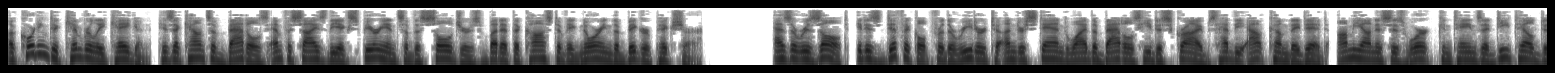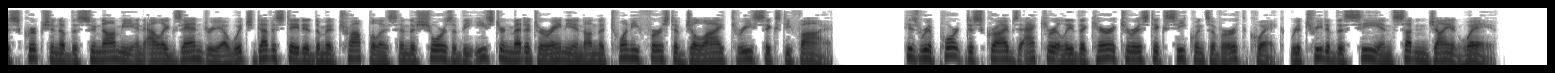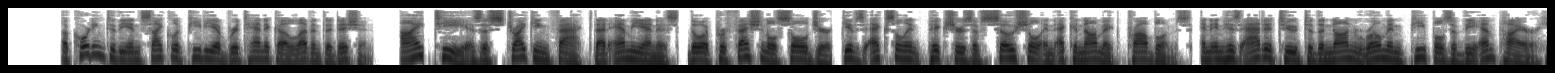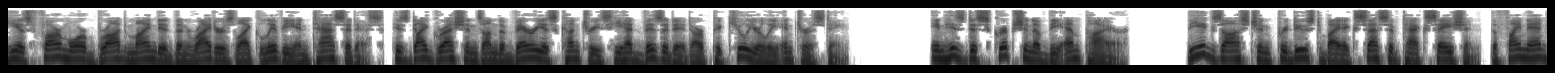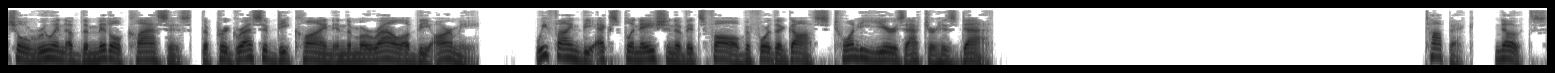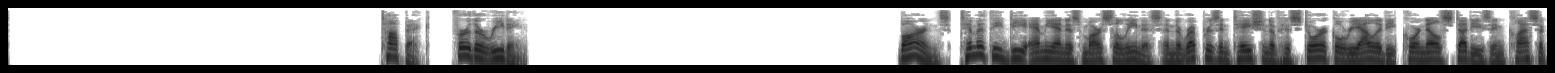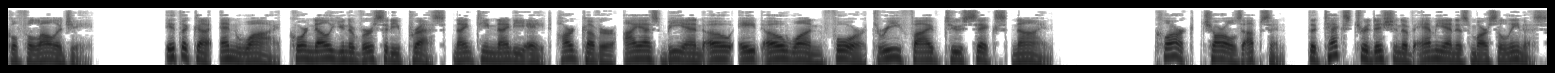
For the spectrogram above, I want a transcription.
According to Kimberly Kagan, his accounts of battles emphasize the experience of the soldiers but at the cost of ignoring the bigger picture. As a result, it is difficult for the reader to understand why the battles he describes had the outcome they did. Ammianus's work contains a detailed description of the tsunami in Alexandria which devastated the metropolis and the shores of the eastern Mediterranean on the 21st of July 365. His report describes accurately the characteristic sequence of earthquake, retreat of the sea and sudden giant wave. According to the Encyclopaedia Britannica 11th edition, it is a striking fact that Ammianus, though a professional soldier, gives excellent pictures of social and economic problems, and in his attitude to the non-Roman peoples of the empire he is far more broad-minded than writers like Livy and Tacitus. His digressions on the various countries he had visited are peculiarly interesting. In his description of the empire, the exhaustion produced by excessive taxation, the financial ruin of the middle classes, the progressive decline in the morale of the army—we find the explanation of its fall before the Goths twenty years after his death. Notes. Further reading Barnes, Timothy D. Ammianus Marcellinus and the Representation of Historical Reality Cornell Studies in Classical Philology. Ithaca, N.Y., Cornell University Press, 1998 hardcover, ISBN 0-8014-3526-9. Clark, Charles Upson. The Text Tradition of Ammianus Marcellinus.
